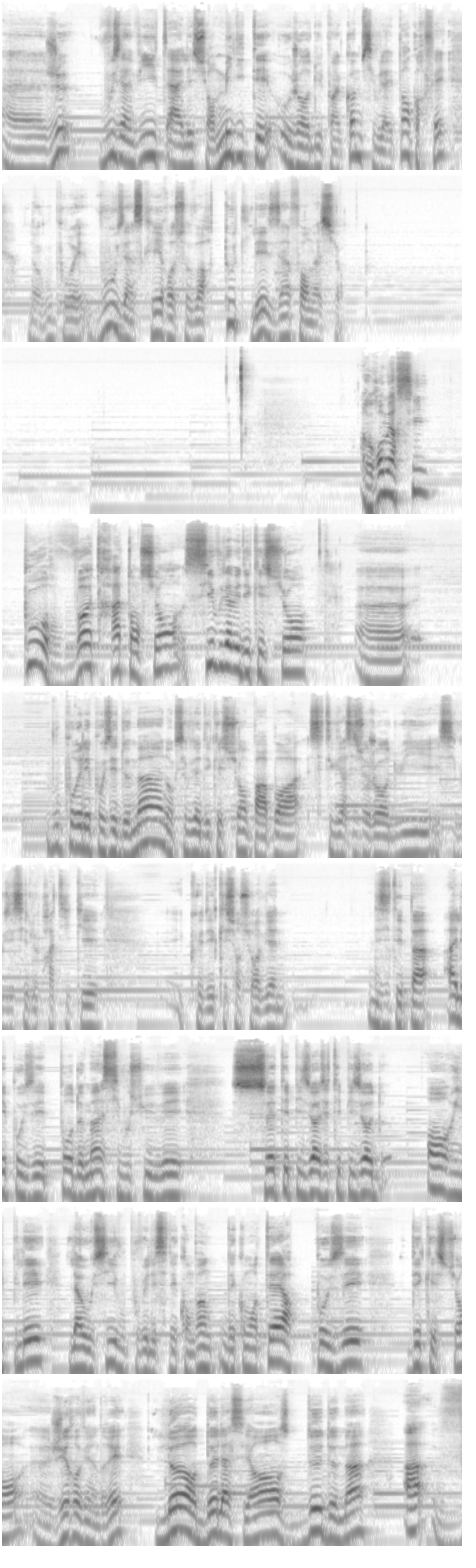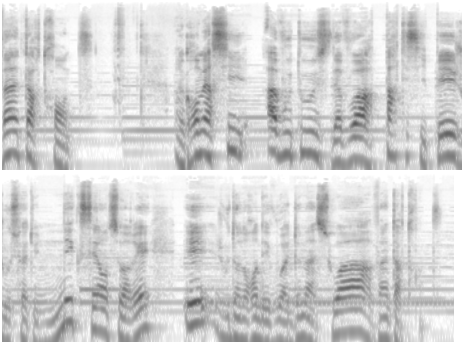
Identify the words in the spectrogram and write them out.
euh, je vous invite à aller sur méditeraujourd'hui.com si vous ne l'avez pas encore fait. Donc vous pourrez vous inscrire, recevoir toutes les informations. Un grand merci pour votre attention. Si vous avez des questions, euh, vous pourrez les poser demain. Donc si vous avez des questions par rapport à cet exercice aujourd'hui et si vous essayez de le pratiquer que des questions surviennent, n'hésitez pas à les poser pour demain. Si vous suivez cet épisode, cet épisode en replay. Là aussi, vous pouvez laisser des, commentaires, poser des questions. Euh, j'y reviendrai lors de la séance de demain à 20h30. Un grand merci à vous tous d'avoir participé. Je vous souhaite une excellente soirée et je vous donne rendez-vous à demain soir 20h30.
